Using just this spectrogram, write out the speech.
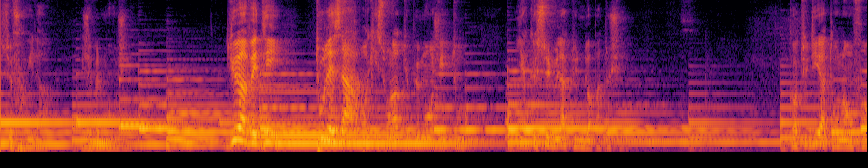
ce fruit-là, je vais le manger. Dieu avait dit, tous les arbres qui sont là, tu peux manger tout. Il n'y a que celui-là que tu ne dois pas toucher. Quand tu dis à ton enfant,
